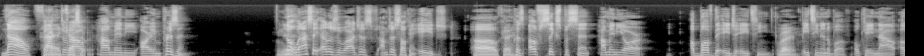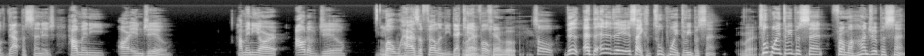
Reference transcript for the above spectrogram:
Now factor out how many are in prison. Yeah. No, when I say eligible, I just I'm just talking age. Oh, okay. Because of six percent, how many are above the age of eighteen? Right. 18 and above. Okay, now of that percentage, how many are in jail? How many are out of jail but has a felony that can't right. vote? Can't vote. So this, at the end of the day, it's like 2.3%. Right. 2.3% from 100%.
